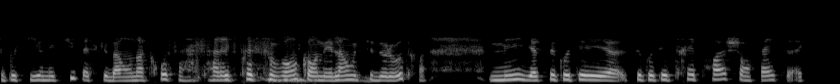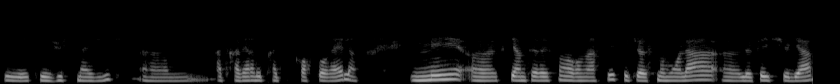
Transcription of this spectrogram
se postillonner dessus parce que bah en accro ça, ça arrive très souvent quand on est l'un au-dessus de l'autre. Mais il y a ce côté, ce côté très proche en fait qui est, qui est juste magique euh, à travers les pratiques corporelles. Mais euh, ce qui est intéressant à remarquer, c'est qu'à ce moment-là, euh, le face yoga,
